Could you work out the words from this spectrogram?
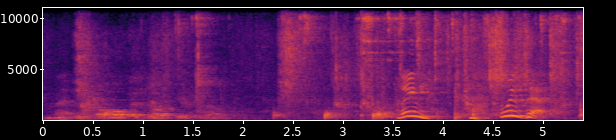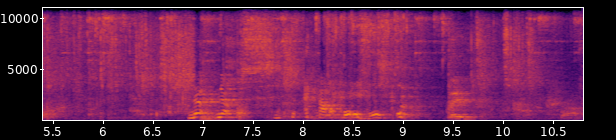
And that is all that dog cares about. Lainey, who is that? No, no. Ow. Lady. Crap,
